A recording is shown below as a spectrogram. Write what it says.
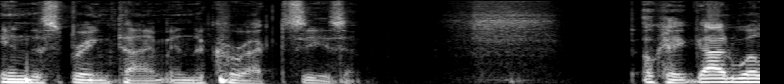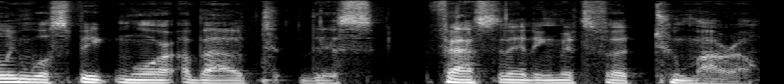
in the springtime, in the correct season. Okay, God willing, we'll speak more about this fascinating mitzvah tomorrow.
